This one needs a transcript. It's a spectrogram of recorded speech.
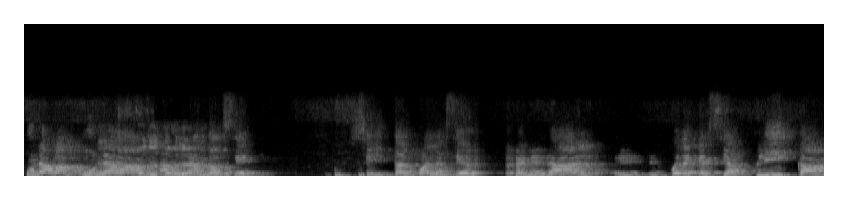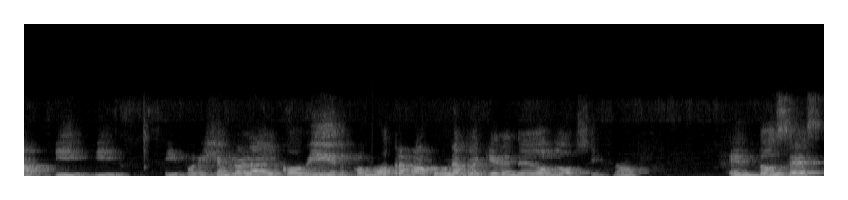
Una vacuna, hablando así, sí, tal cual, así en general, eh, después de que se aplica y, y, y, por ejemplo, la del COVID, como otras vacunas, requieren de dos dosis, ¿no? Entonces,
